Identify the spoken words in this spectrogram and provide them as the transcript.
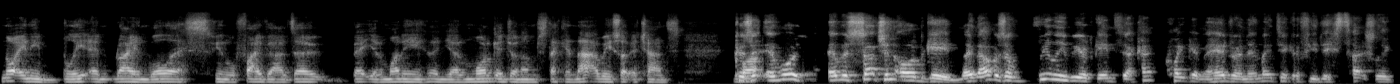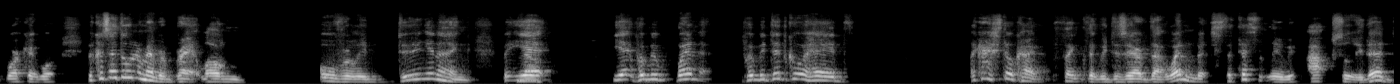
not any blatant Ryan Wallace, you know, five yards out, bet your money and your mortgage on him sticking that away sort of chance because it, it, was it was such an odd game. Like that was a really weird game today. I can't quite get my head around it. It might take a few days to actually work out what because I don't remember Brett Long overly doing anything. But yet, no. yeah, when we went when we did go ahead, like I still can't think that we deserved that win, but statistically we absolutely did.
